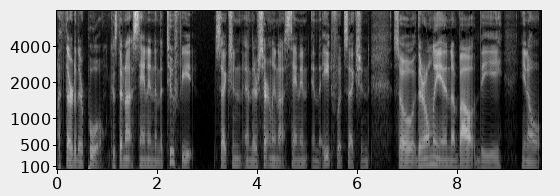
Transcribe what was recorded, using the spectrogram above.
a third of their pool because they're not standing in the two feet section and they're certainly not standing in the eight foot section. So they're only in about the, you know,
